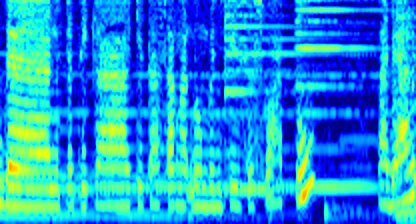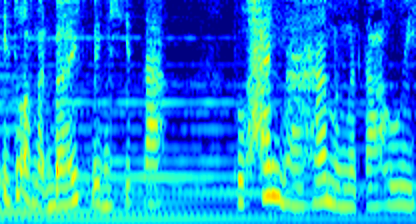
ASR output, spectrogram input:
Dan ketika kita sangat membenci sesuatu, padahal itu amat baik bagi kita. Tuhan Maha Mengetahui,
